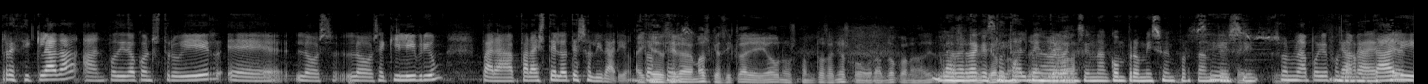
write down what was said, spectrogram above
reciclada han podido construir eh, los, los Equilibrium para, para este lote solidario. hay que decir además que Cicla ya lleva unos cuantos años colaborando con la, con La verdad que sí, ¿no? totalmente. la verdad Lleva- que sí, un compromiso importante, sí. sí, son un apoyo fundamental y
